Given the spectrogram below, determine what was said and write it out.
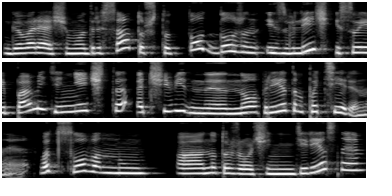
говорящему адресату, что тот должен извлечь из своей памяти нечто очевидное, но при этом потерянное. Вот слово «ну», оно тоже очень интересное.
